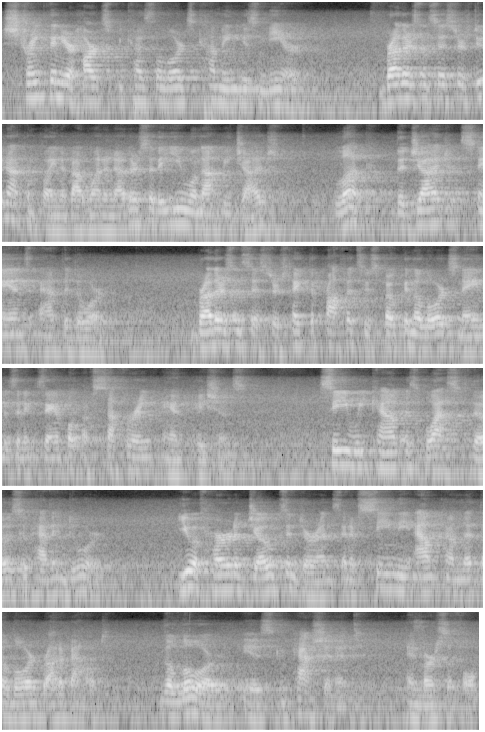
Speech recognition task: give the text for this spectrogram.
Strengthen your hearts because the Lord's coming is near. Brothers and sisters, do not complain about one another so that you will not be judged. Look, the judge stands at the door. Brothers and sisters, take the prophets who spoke in the Lord's name as an example of suffering and patience. See, we count as blessed those who have endured. You have heard of Job's endurance and have seen the outcome that the Lord brought about. The Lord is compassionate and merciful.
